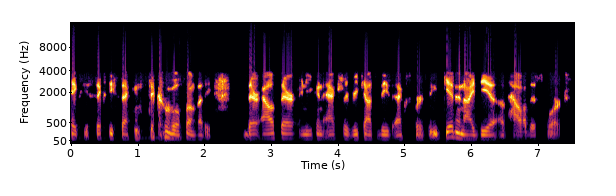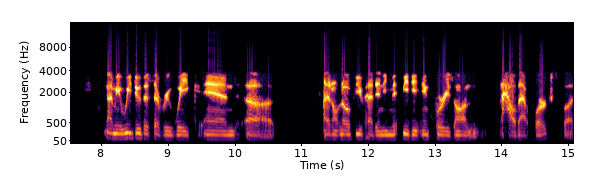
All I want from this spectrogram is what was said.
takes you 60 seconds to Google somebody. They're out there, and you can actually reach out to these experts and get an idea of how this works. I mean, we do this every week, and uh, I don't know if you've had any media inquiries on how that works, but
